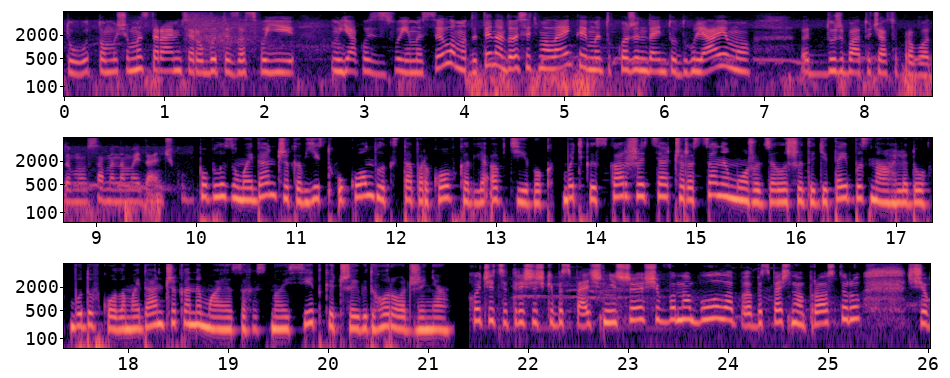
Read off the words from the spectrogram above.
тут, тому що ми стараємося робити за свої, якось за своїми силами. Дитина досить маленька, і ми тут кожен день тут гуляємо. Е, Дуже багато часу проводимо саме на майданчику. Поблизу майданчика в'їзд у комплекс та парковка для автівок. Батьки скаржаться, через це не можуть залишити дітей без нагляду, бо довкола майданчика немає захисної сітки чи відгородження. Хочеться трішечки безпечніше, щоб вона була, безпечного простору, щоб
